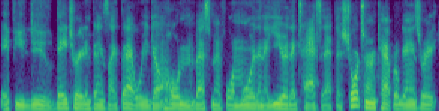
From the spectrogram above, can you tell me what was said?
if you do day trading things like that, where you don't hold an investment for more than a year, they tax it at the short-term capital gains rate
